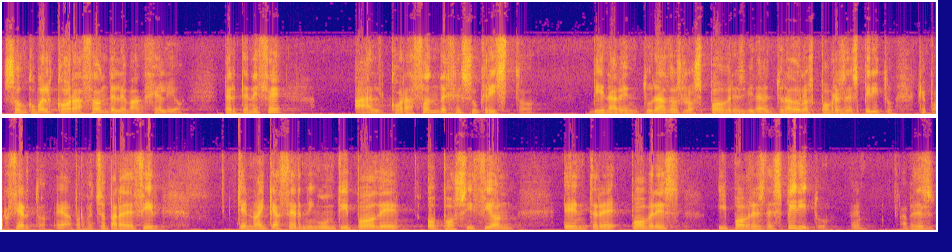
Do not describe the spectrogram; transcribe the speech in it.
son como el corazón del Evangelio, pertenece al corazón de Jesucristo. Bienaventurados los pobres, bienaventurados los pobres de espíritu, que por cierto, eh, aprovecho para decir que no hay que hacer ningún tipo de oposición entre pobres y pobres de espíritu. A veces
